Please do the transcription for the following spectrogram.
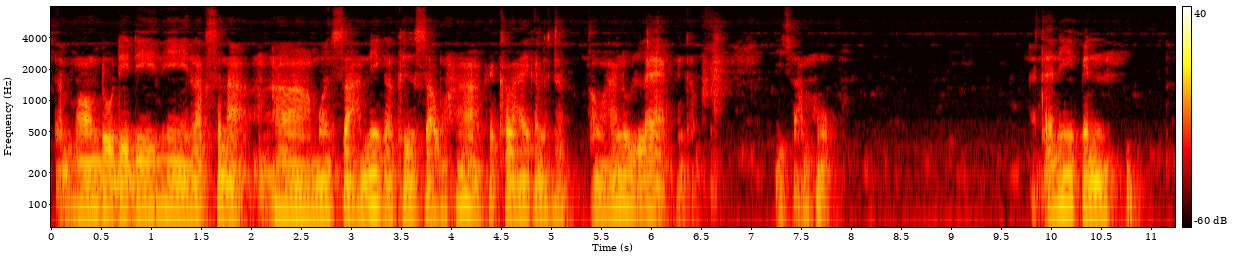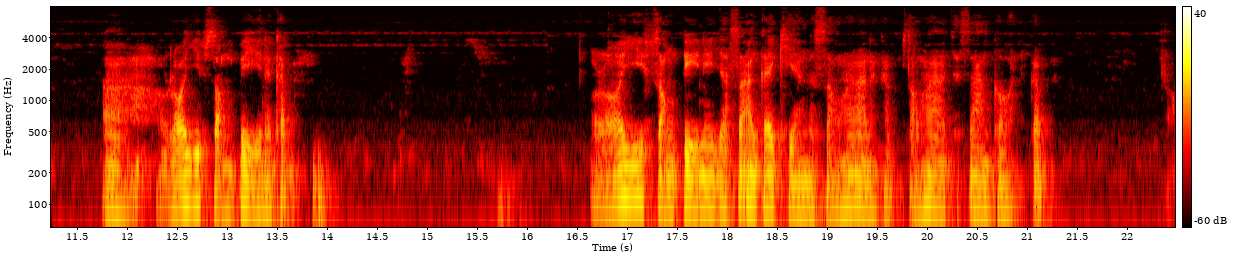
แต่มองดูดีๆ นี่ลักษณะมวลสารนี่ก็คือเสาห้าคล้ายๆ กันเลยครับเสาห้ารุ่นแรกนะครับปีสามหกแต่นี่เป็นร้อยยี่สิบสองปีนะครับ ร้อยยี่สิบสองปีนี่จะสร้างใกล้เคียงกับเสาห้านะครับเสาห้าจะสร้างก่อนครับเสา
